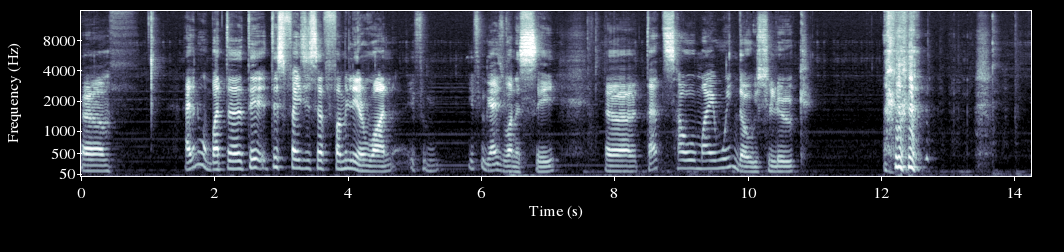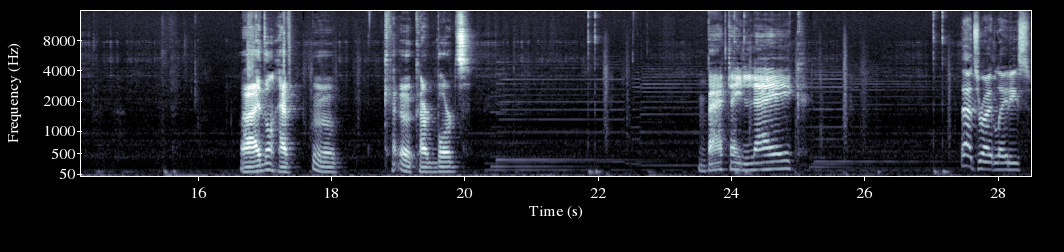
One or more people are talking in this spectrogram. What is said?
Um, I don't know, but uh, th- this face is a familiar one. If you, if you guys want to see, uh, that's how my windows look. I don't have uh, uh, cardboards. But I like. That's right, ladies.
